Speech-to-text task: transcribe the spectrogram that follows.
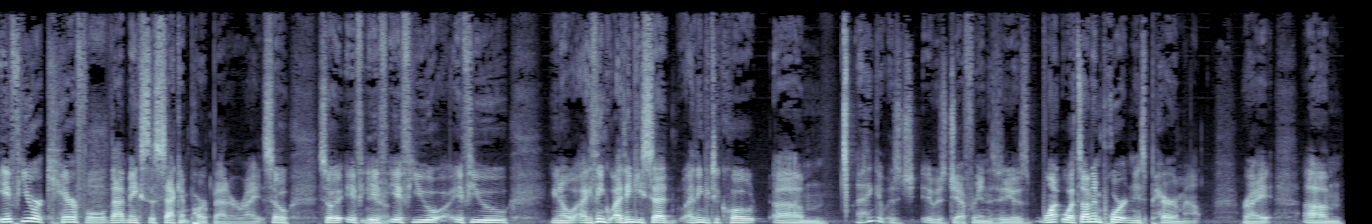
if you are careful, that makes the second part better, right? So, so if if if you if you you know, I think I think he said, I think to quote, um, I think it was it was Jeffrey in the video is what, what's unimportant is paramount right? Um,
